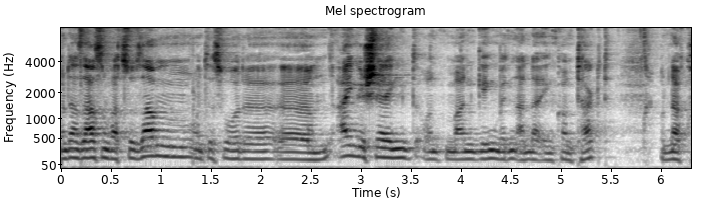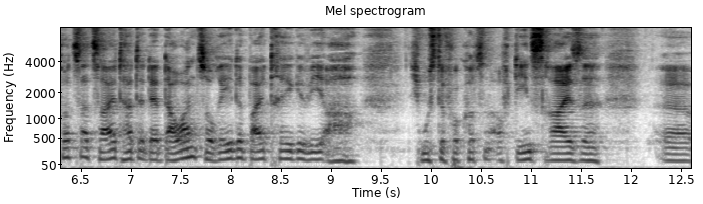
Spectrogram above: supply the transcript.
und dann saßen wir zusammen und es wurde äh, eingeschenkt und man ging miteinander in Kontakt. Und nach kurzer Zeit hatte der dauernd so Redebeiträge wie, ah, ich musste vor kurzem auf Dienstreise äh,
